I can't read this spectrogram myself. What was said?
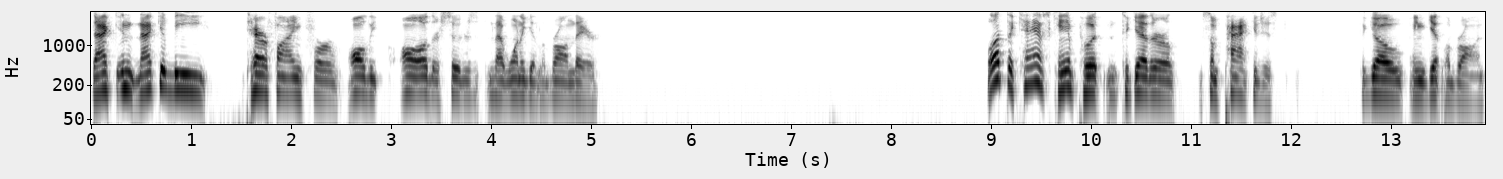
That can, that could be terrifying for all the all other suitors that want to get LeBron there. But the Cavs can't put together some packages to go and get LeBron.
